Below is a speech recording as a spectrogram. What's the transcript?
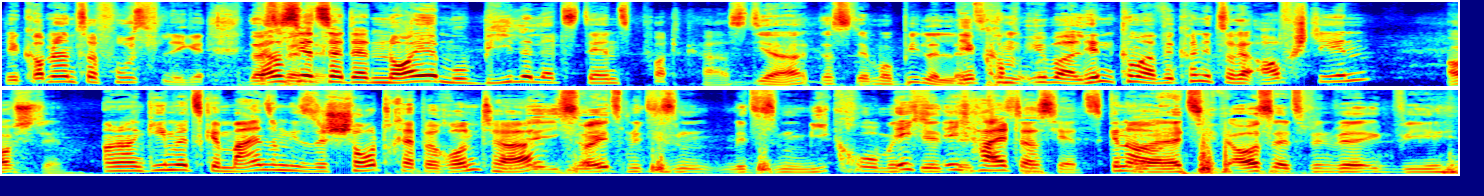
Wir kommen dann zur Fußpflege. Das, Das ist jetzt ja der neue mobile Let's Dance Podcast. Ja, das ist der mobile Wir Letzte. kommen überall hin. Guck mal, wir können jetzt sogar aufstehen Aufstehen. und dann gehen wir jetzt gemeinsam diese Showtreppe runter. Ich soll jetzt mit diesem, mit diesem Mikro mit Ich, dir- ich halte das jetzt, genau. Aber das sieht aus, als wenn wir irgendwie.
